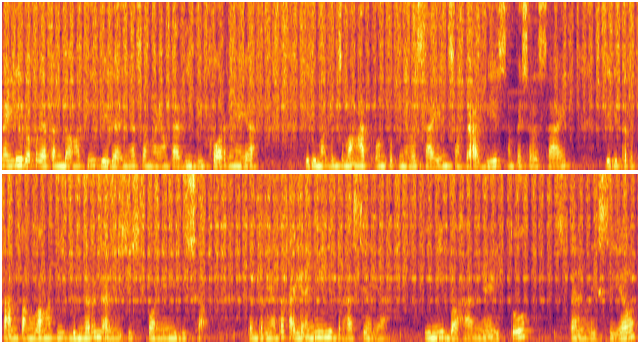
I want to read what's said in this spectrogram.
Nah, ini udah kelihatan banget nih bedanya sama yang tadi before-nya ya. Jadi makin semangat untuk nyelesain sampai habis, sampai selesai. Jadi tertantang banget nih, bener nggak nih si spon ini bisa. Dan ternyata kayaknya ini berhasil ya. Ini bahannya itu stainless steel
